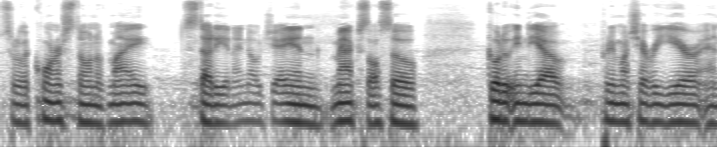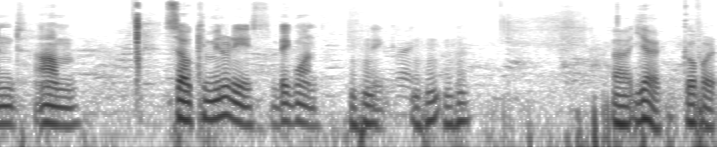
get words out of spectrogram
sort of the cornerstone of my study. And I know Jay and Max also go to India pretty much every year. And um, so, community is a big one. I think. Uh, yeah, go for it.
